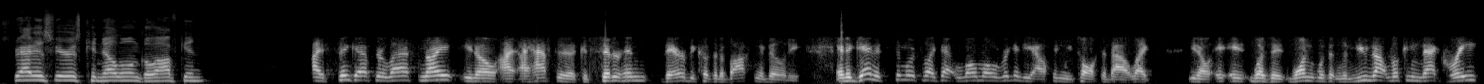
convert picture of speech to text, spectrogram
stratosphere as Canelo and Golovkin? I think after last night, you know, I, I have to consider him there because of the boxing ability. And again, it's similar to like that Lomo Rigondeaux thing we talked about. Like, you know, it, it was it one was it Lemieux not looking that great,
